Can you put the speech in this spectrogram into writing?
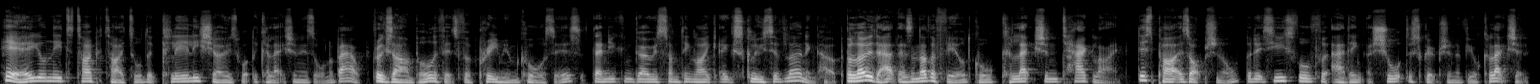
Here, you'll need to type a title that clearly shows what the collection is all about. For example, if it's for premium courses, then you can go with something like Exclusive Learning Hub. Below that, there's another field field called Collection Tagline. This part is optional, but it's useful for adding a short description of your collection.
